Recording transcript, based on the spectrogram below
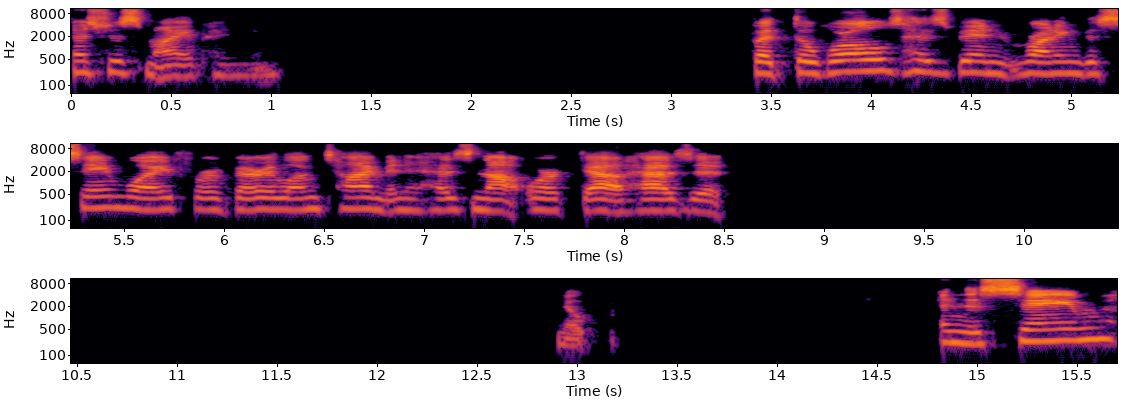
That's just my opinion. But the world has been running the same way for a very long time and it has not worked out, has it? Nope. In the same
